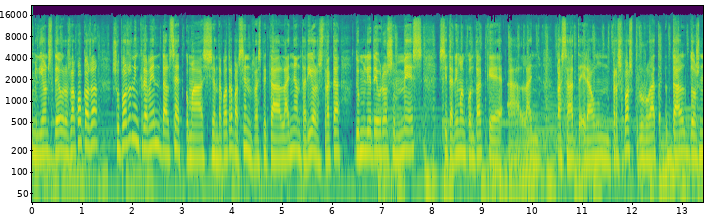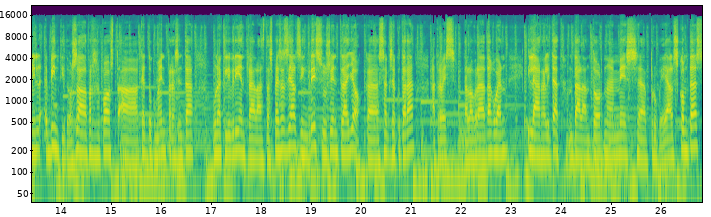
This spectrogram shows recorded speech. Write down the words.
milions d'euros, la qual cosa suposa un increment del 7,64% respecte a l'any anterior. Es tracta d'un milió d'euros més si tenim en compte que eh, l'any passat era un pressupost prorrogat del 2022. El pressupost a aquest document presenta un equilibri entre les despeses i els ingressos, entre allò que s'executarà a través de l'obra de govern i la realitat de l'entorn més eh, proper. Els comptes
